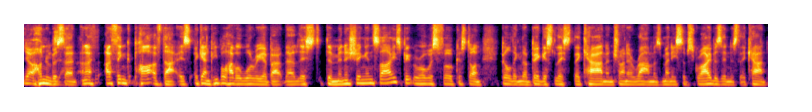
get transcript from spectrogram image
Yeah, 100%. And I, th- I think part of that is, again, people have a worry about their list diminishing in size. People are always focused on building the biggest list they can and trying to ram as many subscribers in as they can.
